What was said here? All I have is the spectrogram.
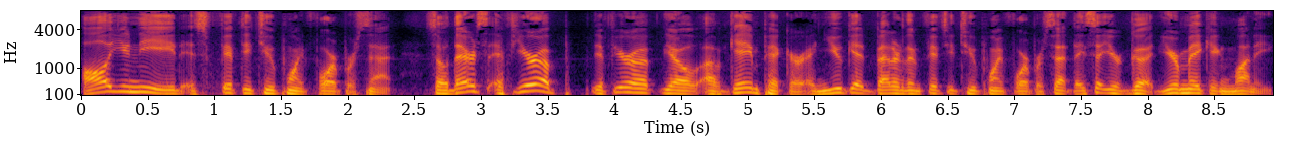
all you need is 52.4%. So there's, if you're a, if you're a, you know, a game picker and you get better than 52.4%, they say you're good. You're making money.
